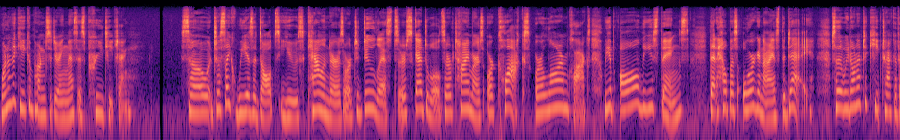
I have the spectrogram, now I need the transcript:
One of the key components to doing this is pre teaching. So, just like we as adults use calendars or to do lists or schedules or timers or clocks or alarm clocks, we have all these things that help us organize the day so that we don't have to keep track of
